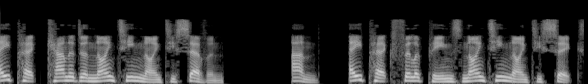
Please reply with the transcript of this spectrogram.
APEC Canada 1997 and APEC Philippines 1996.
